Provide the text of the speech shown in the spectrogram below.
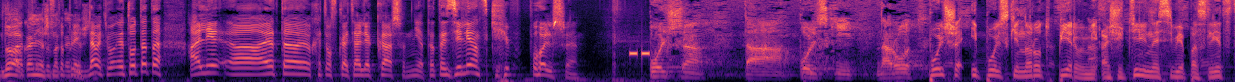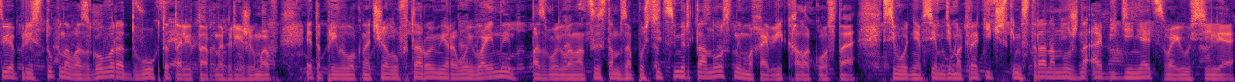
да, конечно, выступление. Конечно. Давайте, это вот это, Але, а, это, хотел сказать Олег Кашин, нет, это Зеленский в Польше. Польша польский народ. Польша и польский народ первыми ощутили на себе последствия преступного сговора двух тоталитарных режимов. Это привело к началу Второй мировой войны, позволило нацистам запустить смертоносный маховик Холокоста. Сегодня всем демократическим странам нужно объединять свои усилия.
